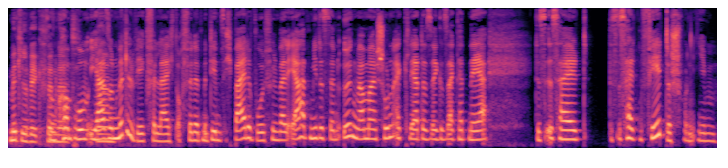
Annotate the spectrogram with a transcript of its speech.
Mittelweg so ein findet. Komprom ja, so ein Mittelweg vielleicht auch findet, mit dem sich beide wohlfühlen, weil er hat mir das dann irgendwann mal schon erklärt, dass er gesagt hat, naja, das ist halt, das ist halt ein Fetisch von ihm.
